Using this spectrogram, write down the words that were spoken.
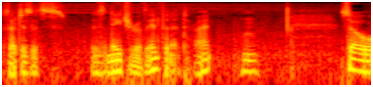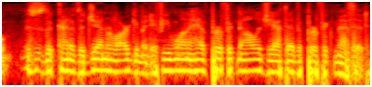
Such as its is nature of the infinite, right? Hmm. So this is the kind of the general argument. If you want to have perfect knowledge, you have to have a perfect method.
